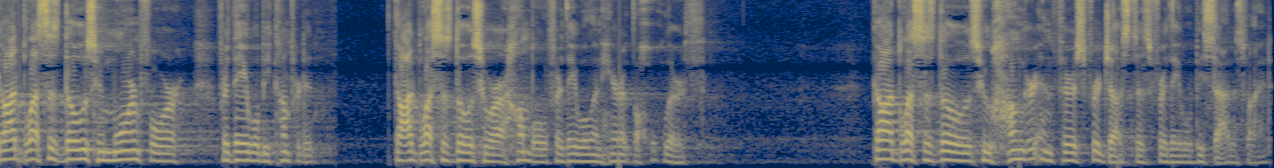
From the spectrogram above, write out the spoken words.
God blesses those who mourn for, for they will be comforted. God blesses those who are humble, for they will inherit the whole earth. God blesses those who hunger and thirst for justice, for they will be satisfied.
